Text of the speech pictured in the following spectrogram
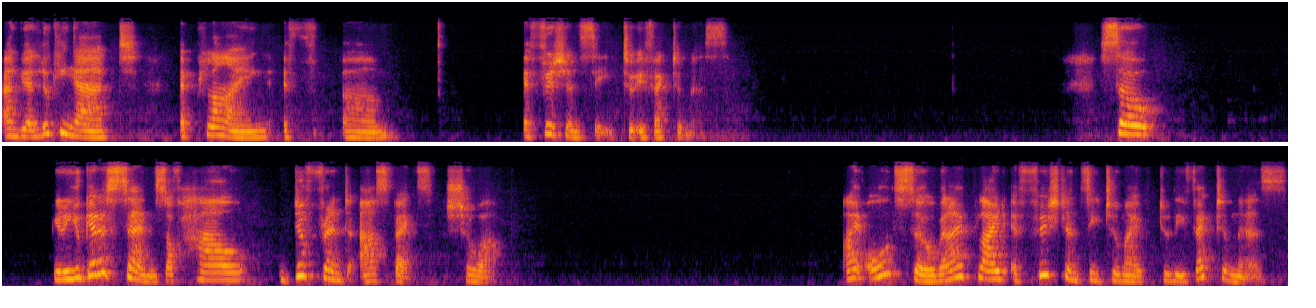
and we are looking at applying um, efficiency to effectiveness. So, you know, you get a sense of how different aspects show up. I also, when I applied efficiency to my to the effectiveness,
